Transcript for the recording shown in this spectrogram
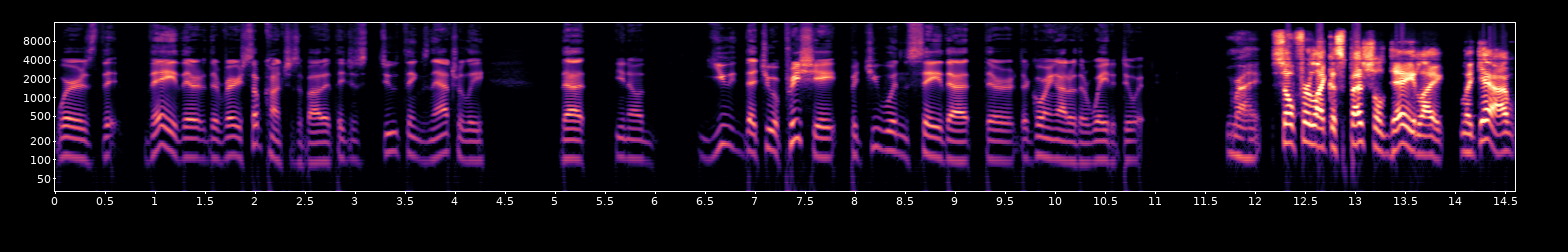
whereas they they they're they're very subconscious about it. They just do things naturally that you know you that you appreciate, but you wouldn't say that they're they're going out of their way to do it. Right. So for like a special day, like like yeah, I,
